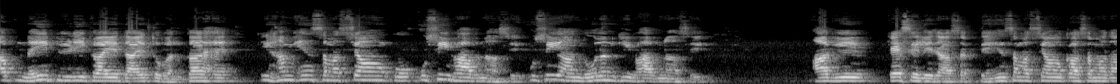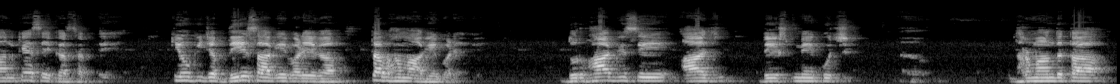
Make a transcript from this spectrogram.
अब नई पीढ़ी का ये दायित्व तो बनता है कि हम इन समस्याओं को उसी भावना से, उसी आंदोलन की भावना से आगे कैसे ले जा सकते हैं? इन समस्याओं का समाधान कैसे कर सकते हैं? क्योंकि जब देश आगे बढ़ेगा, तब हम आगे बढ़ेंगे। दुर्भाग्य से आज देश में कुछ धर्मांधता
